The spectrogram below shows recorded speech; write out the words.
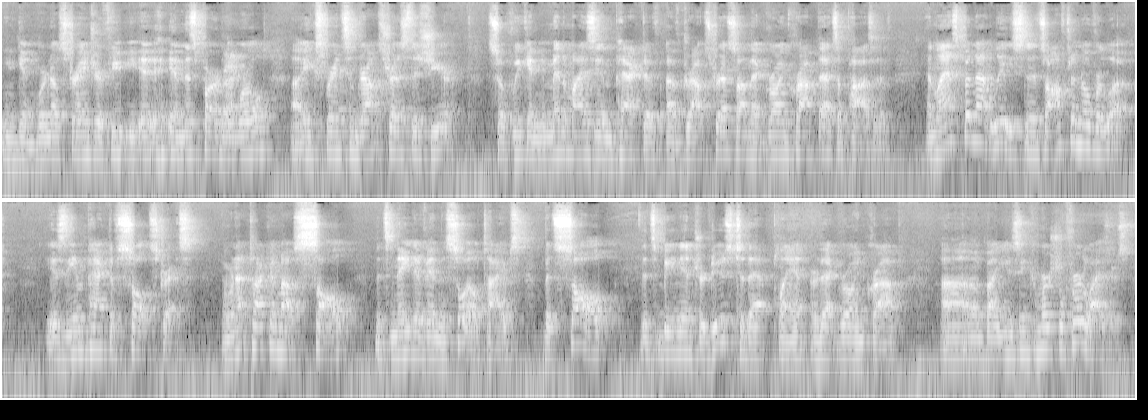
Again, we're no stranger if you in this part of right. the world uh, experience some drought stress this year. So if we can minimize the impact of, of drought stress on that growing crop, that's a positive. And last but not least, and it's often overlooked, is the impact of salt stress. And we're not talking about salt that's native in the soil types, but salt that's being introduced to that plant or that growing crop uh, by using commercial fertilizers.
